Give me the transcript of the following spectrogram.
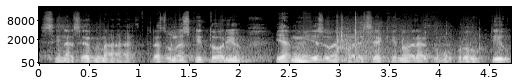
sin hacer nada, tras un escritorio, y a mí eso me parecía que no era como productivo.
